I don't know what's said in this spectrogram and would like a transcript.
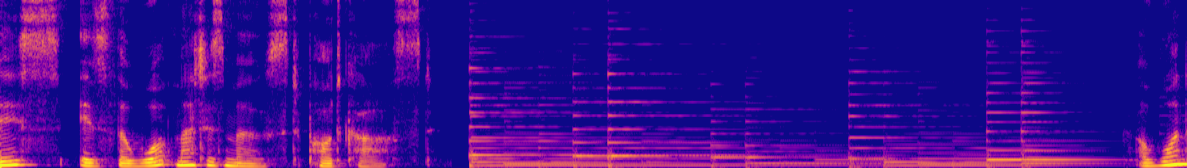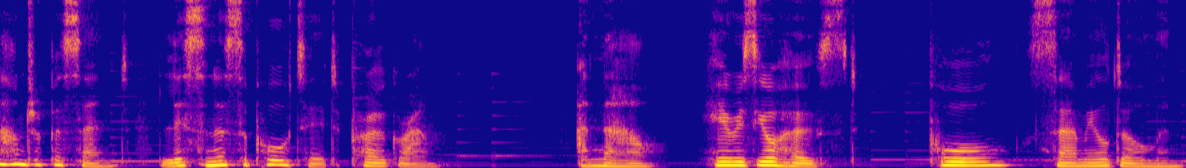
This is the What Matters Most podcast. A 100% listener supported program. And now, here is your host, Paul Samuel Dolman.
